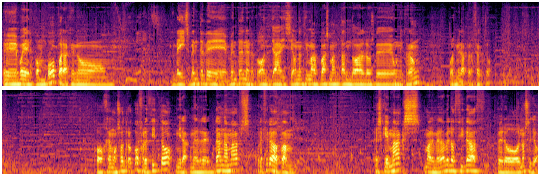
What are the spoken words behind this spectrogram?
Eh, voy a ir con Bo para que no... Veis, 20 de, 20 de energón ya y si aún encima vas matando a los de Unicron, pues mira, perfecto. Cogemos otro cofrecito. Mira, me dan a Maps, prefiero a Pam. Es que Max, vale, me da velocidad, pero no sé yo.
